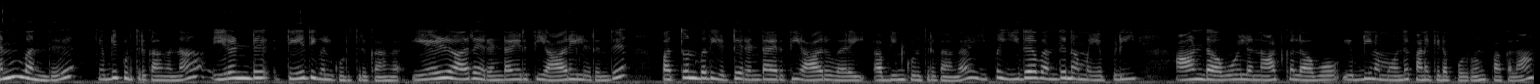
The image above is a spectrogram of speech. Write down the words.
எண் வந்து எப்படி கொடுத்துருக்காங்கன்னா இரண்டு தேதிகள் கொடுத்துருக்காங்க. ஏழு ஆறு ரெண்டாயிரத்தி ஆறிலிருந்து பத்தொன்பது எட்டு ரெண்டாயிரத்தி ஆறு வரை அப்படின்னு கொடுத்துருக்காங்க. இப்போ இதை வந்து நம்ம எப்படி ஆண்டாவோ இல்லை நாட்களாவோ எப்படி நம்ம வந்து கணக்கிட போகிறோம்னு பார்க்கலாம்.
